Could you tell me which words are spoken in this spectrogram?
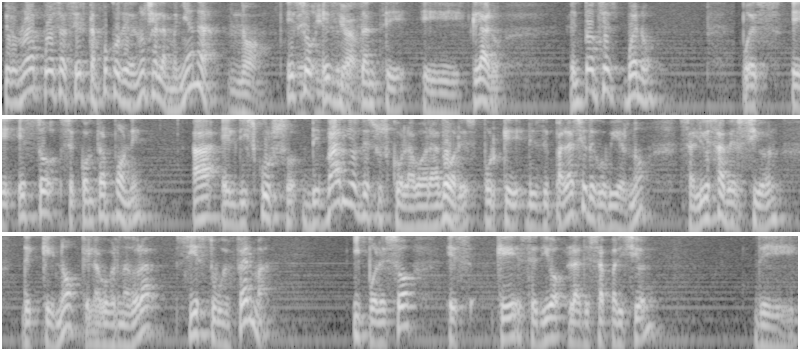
pero no la puedes hacer tampoco de la noche a la mañana. No. Eso es bastante eh, claro. Entonces, bueno, pues eh, esto se contrapone a el discurso de varios de sus colaboradores, porque desde Palacio de Gobierno salió esa versión de que no, que la gobernadora sí estuvo enferma, y por eso es que se dio la desaparición de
